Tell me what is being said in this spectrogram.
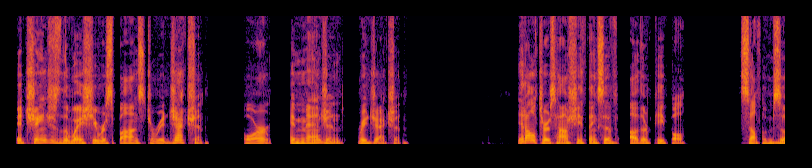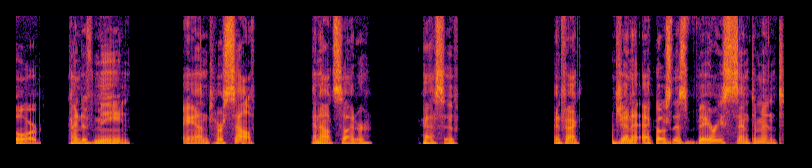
It changes the way she responds to rejection or imagined rejection. It alters how she thinks of other people, self absorbed, kind of mean, and herself, an outsider, passive. In fact, Jenna echoes this very sentiment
